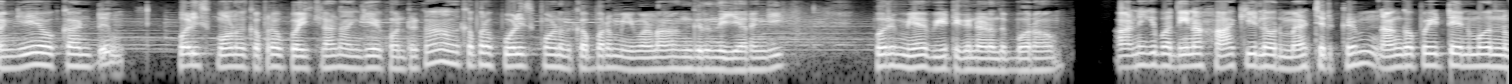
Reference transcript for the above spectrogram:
அங்கேயே உட்காந்துட்டு போலீஸ் போனதுக்கப்புறம் போய்க்கலான்னு அங்கேயே உட்காந்துருக்கான் அதுக்கப்புறம் போலீஸ் போனதுக்கப்புறம் இவனா அங்கேருந்து இறங்கி பொறுமையாக வீட்டுக்கு நடந்து போகிறான் அன்றைக்கி பார்த்தீங்கன்னா ஹாக்கியில் ஒரு மேட்ச் இருக்குது அங்கே போயிட்டு என்னமோ இந்த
